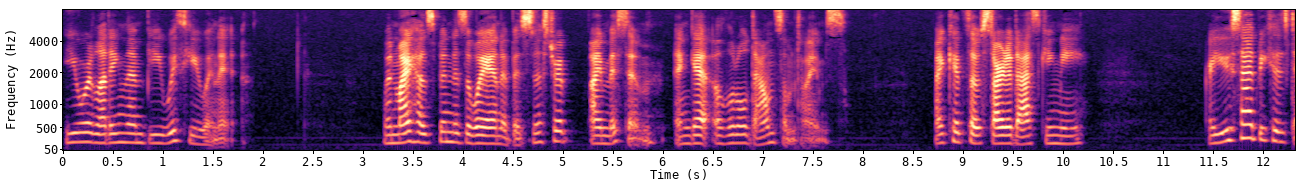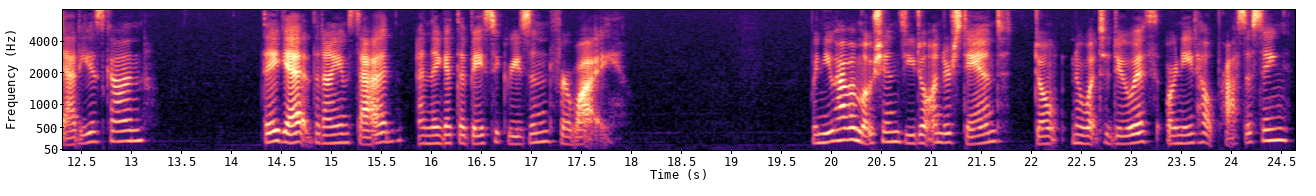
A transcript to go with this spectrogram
you are letting them be with you in it. When my husband is away on a business trip, I miss him and get a little down sometimes. My kids have started asking me, Are you sad because daddy is gone? They get that I am sad and they get the basic reason for why. When you have emotions you don't understand, don't know what to do with, or need help processing,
